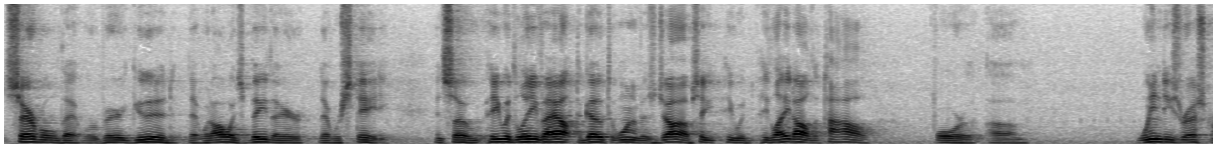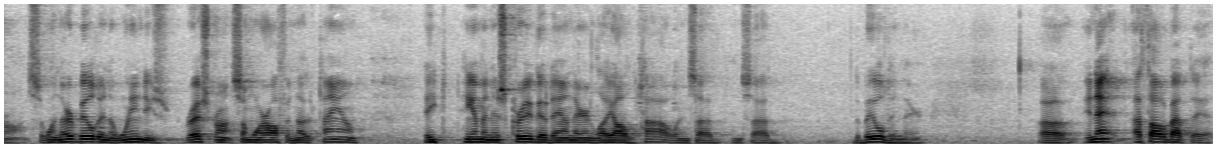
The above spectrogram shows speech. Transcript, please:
several that were very good, that would always be there, that were steady. And so he would leave out to go to one of his jobs. He, he, would, he laid all the tile for um, Wendy's restaurants. So when they're building a Wendy's restaurant somewhere off another town, he, him and his crew go down there and lay all the tile inside, inside the building there. Uh, and that, I thought about that.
